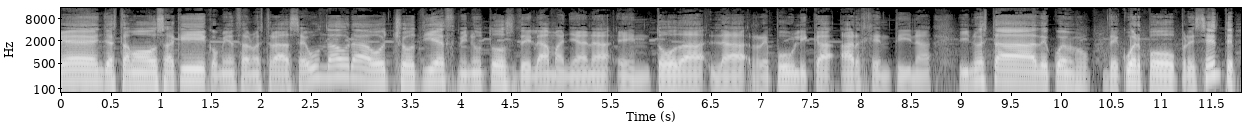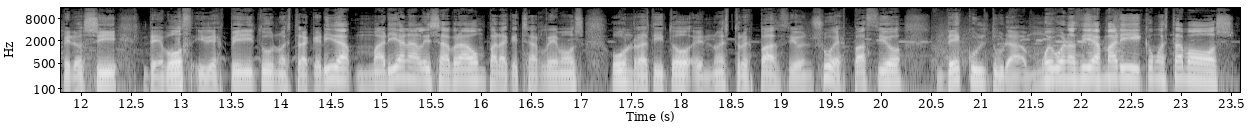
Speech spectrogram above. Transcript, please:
Bien, ya estamos aquí, comienza nuestra segunda hora, 8-10 minutos de la mañana en toda la República Argentina. Y no está de, cuerpo presente, pero sí de voz y de espíritu, nuestra querida Mariana Lesa Brown para que charlemos un ratito en nuestro espacio, en su espacio de cultura. Muy buenos días, Mari, ¿cómo estamos?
